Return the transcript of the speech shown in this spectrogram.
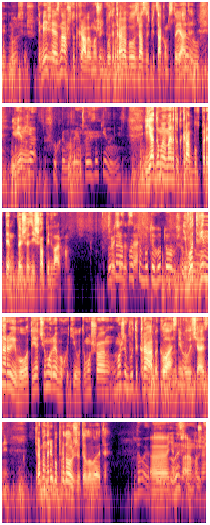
підносиш. Тим більше я знав, що тут краби можуть бути. Треба було зразу з підсаком стояти. І він. Так я, слухай, може я той закину, ні? І я думаю, в мене тут краб був перед тим, той, що зійшов під верхом. Ну, треба за все. просто бути готовим, щоб. І от він на рибу. От я чому рибу хотів? Тому що може бути краби класні, величезні. Треба на рибу продовжувати ловити. Давай, Е, я не знаю, то може.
